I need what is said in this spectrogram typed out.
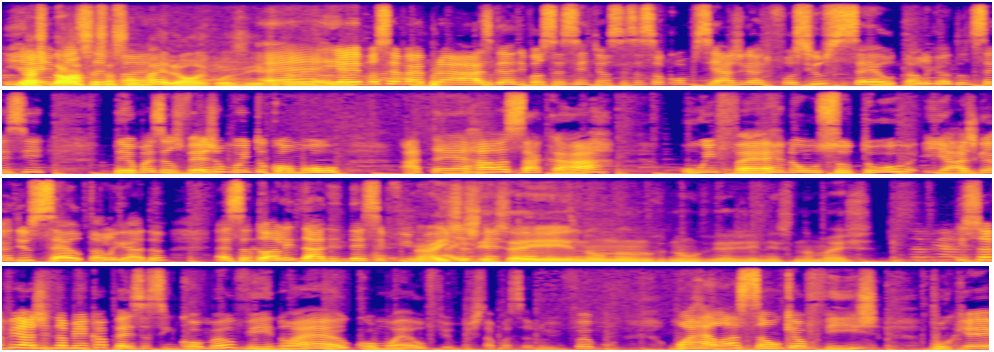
E eu acho que dá uma você sensação vai- melhor, inclusive, tá É, ligado? e aí você vai pra Asgard e você sente uma sensação como se Asgard fosse o céu, tá ligado? Não sei se tem, mas eu vejo muito como a Terra, Sakar, o inferno, o Sutur e Asgard e o céu, tá ligado? Essa dualidade desse filme. Não, isso, isso aí não, não, não viajei nisso, não, mas. Isso é viagem da minha cabeça, assim, como eu vi, não é como é o filme está passando. Foi uma, uma relação que eu fiz, porque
